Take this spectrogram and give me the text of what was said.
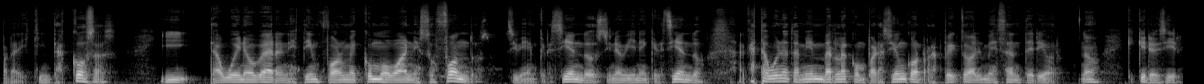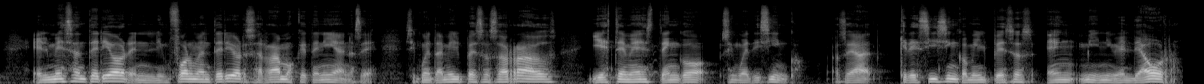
para distintas cosas. Y está bueno ver en este informe cómo van esos fondos, si vienen creciendo, si no vienen creciendo. Acá está bueno también ver la comparación con respecto al mes anterior, ¿no? ¿Qué quiero decir? El mes anterior, en el informe anterior, cerramos que tenía, no sé, 50 mil pesos ahorrados y este mes tengo 55. O sea, crecí 5 mil pesos en mi nivel de ahorro.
